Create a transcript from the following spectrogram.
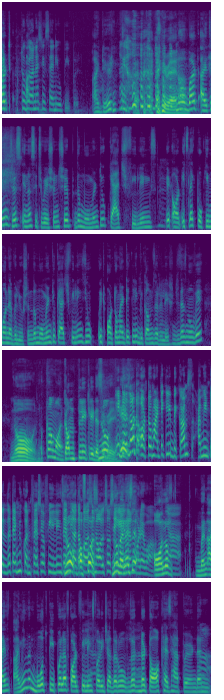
But but to be honest, you said you people. I did. anyway. No, हाँ. but I think just in a situationship, the moment you catch feelings, Hmm. it it's like Pokemon evolution. The moment you catch feelings, you it automatically becomes a relationship. There's no way. No. no. Come on. Completely disagree. It Eh. does not automatically becomes. I mean, till the time you confess your feelings and no, the other of person course. also no, says when I and say whatever. all of Yeah. when I I mean when both people have caught feelings for each other, oh, the, the talk has happened and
